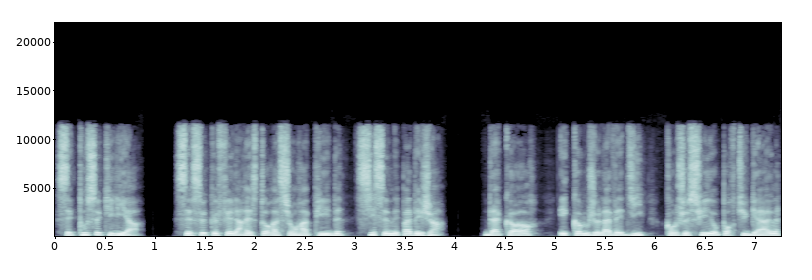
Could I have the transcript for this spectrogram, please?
C'est tout ce qu'il y a. C'est ce que fait la restauration rapide, si ce n'est pas déjà. D'accord, et comme je l'avais dit, quand je suis au Portugal,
